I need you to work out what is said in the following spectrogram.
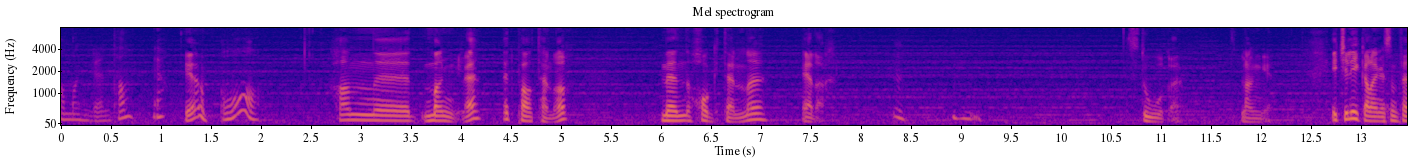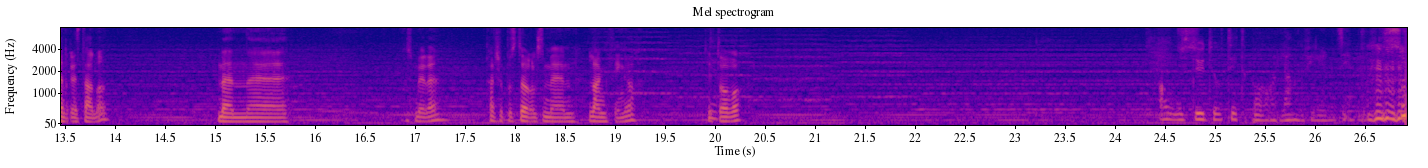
han mangler en tann? Ja, Å. han eh, mangler et par tenner, men hoggtennene er der. Store, lange. Ikke like lange som Fenristanner, men eh, Hvordan blir det? Kanskje på størrelse med en langfinger. Litt over. Alle i studio titter på langfingeren sine. Så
